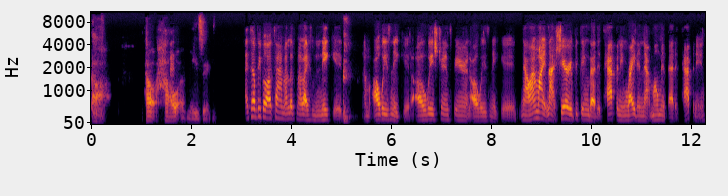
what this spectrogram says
oh how how amazing. I tell people all the time I live my life naked. I'm always naked, always transparent, always naked. Now I might not share everything that it's happening right in that moment that it's happening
